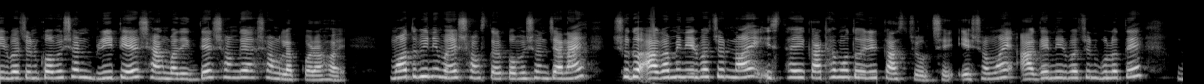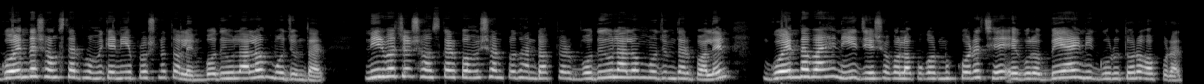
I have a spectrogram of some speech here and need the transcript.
নির্বাচন কমিশন ব্রিটের সাংবাদিকদের সঙ্গে সংলাপ করা হয়। মত বিনিময়ে সংস্কার কমিশন জানায়, শুধু আগামী নির্বাচন নয়, স্থায়ী কাঠামো তৈরির কাজ চলছে। এ সময় আগের নির্বাচনগুলোতে গোয়েন্দা সংস্থার ভূমিকা নিয়ে প্রশ্ন তোলেন বদিউল আলম মজুমদার। নির্বাচন সংস্কার কমিশন প্রধান ডক্টর বদিউল আলম মজুমদার বলেন, গোয়েন্দা বাহিনী যে সকল অপকর্ম করেছে এগুলো বেআইনি, গুরুতর অপরাধ।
